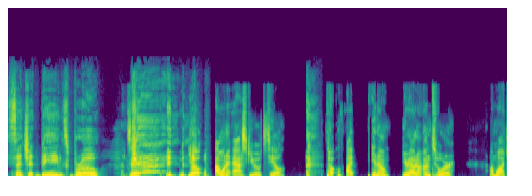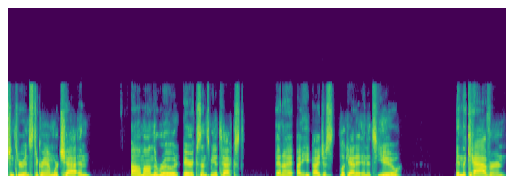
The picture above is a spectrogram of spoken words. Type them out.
sentient beings, bro. That's it. You know? Yo, I want to ask you, Teal. I, you know, you're out on tour. I'm watching through Instagram. We're chatting. I'm on the road. Eric sends me a text, and I, I, he, I just look at it, and it's you in the cavern,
